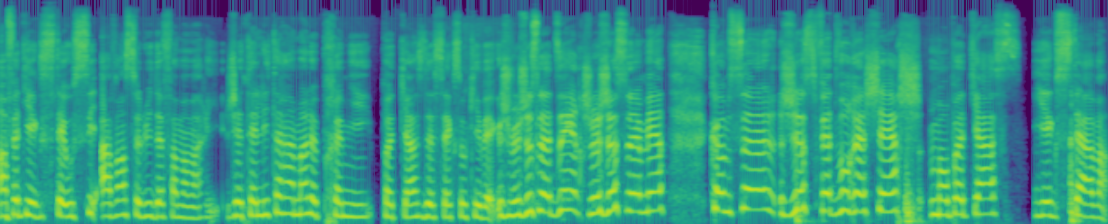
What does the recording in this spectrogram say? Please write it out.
En fait, il existait aussi avant celui de Femme à marier. J'étais littéralement le premier podcast de sexe au Québec. Je veux juste le dire, je veux juste le mettre comme ça. Juste faites vos recherches. Mon podcast, il existait avant.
